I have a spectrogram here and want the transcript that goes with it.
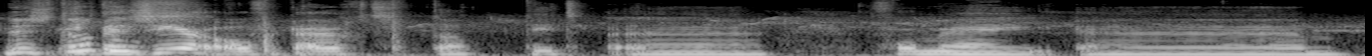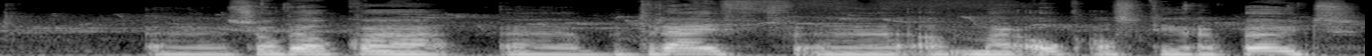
Dus dat ik ben is... zeer overtuigd dat dit eh, voor mij, ehm, eh, zowel qua eh, bedrijf, eh, maar ook als therapeut,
